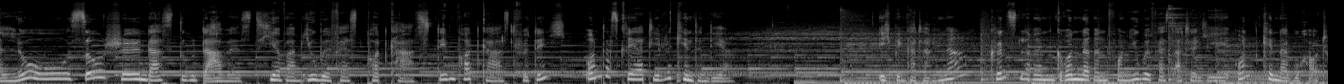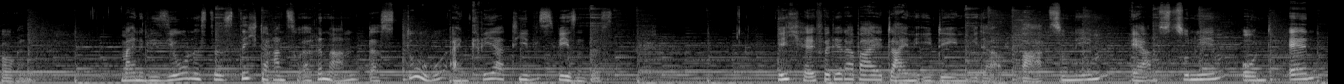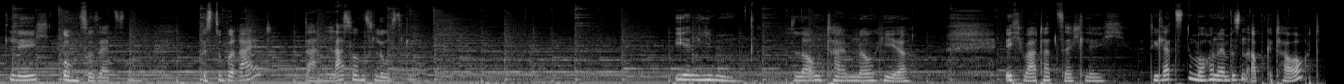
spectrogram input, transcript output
Hallo, so schön, dass du da bist, hier beim Jubelfest Podcast, dem Podcast für dich und das kreative Kind in dir. Ich bin Katharina, Künstlerin, Gründerin von Jubelfest Atelier und Kinderbuchautorin. Meine Vision ist es, dich daran zu erinnern, dass du ein kreatives Wesen bist. Ich helfe dir dabei, deine Ideen wieder wahrzunehmen, ernst zu nehmen und endlich umzusetzen. Bist du bereit? Dann lass uns losgehen. Ihr Lieben, long time no here. Ich war tatsächlich die letzten Wochen ein bisschen abgetaucht,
